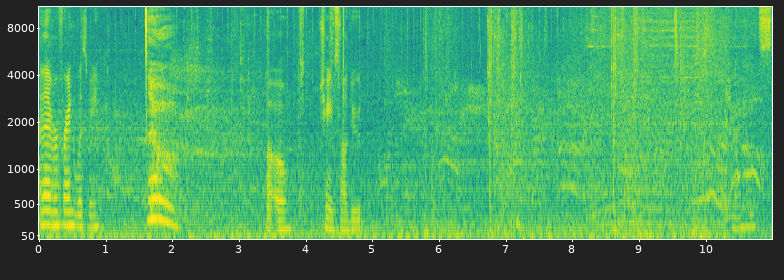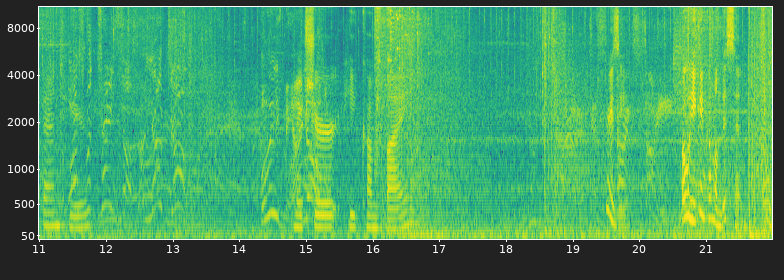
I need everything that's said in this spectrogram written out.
And I have a friend with me. Uh-oh. Chainsaw dude. Okay, let's stand here. Believe me, Make sure he comes by. Where is he? Oh, he can come on this end. Oh.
